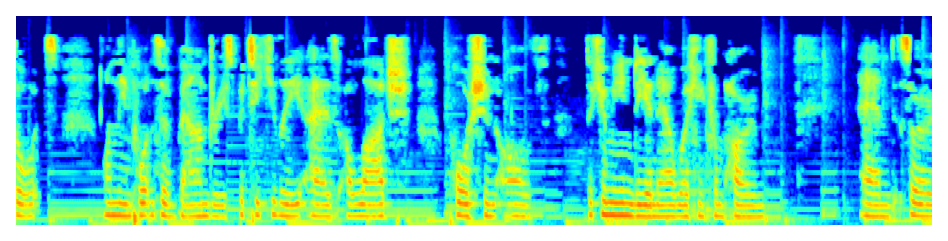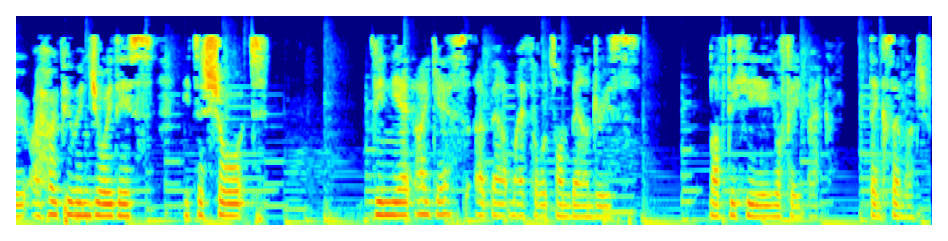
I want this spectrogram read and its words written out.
thoughts on the importance of boundaries, particularly as a large portion of the community are now working from home and so I hope you enjoy this. It's a short vignette, I guess, about my thoughts on boundaries. Love to hear your feedback. Thanks so much.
